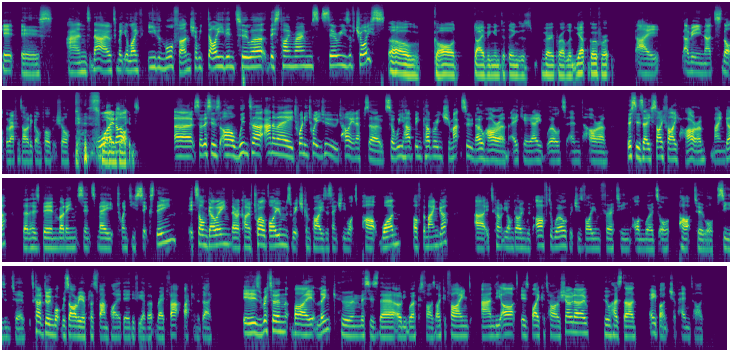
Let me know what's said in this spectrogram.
It is. And now, to make your life even more fun, shall we dive into uh, this time round's series of choice? Oh god, diving into things is very prevalent. Yep, go for it. I, I mean, that's not the reference I would have gone for, but sure. Why not? saying. Uh, so this is our Winter Anime 2022 tie-in episode. So we have been covering Shuumatsu no Harem, aka World's End Harem. This is a sci-fi harem manga that has been running since May 2016. It's ongoing. There are kind of 12 volumes, which comprise essentially what's part one of the manga. Uh, it's currently ongoing with Afterworld, which is volume 13 onwards, or part two, or season two. It's kind of doing what Rosario plus Vampire did, if you ever read that back in the day. It is written by Link, who, and this is their only work as far as I could find, and the art is by Kotaro Shono, who has done a bunch of hentai,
